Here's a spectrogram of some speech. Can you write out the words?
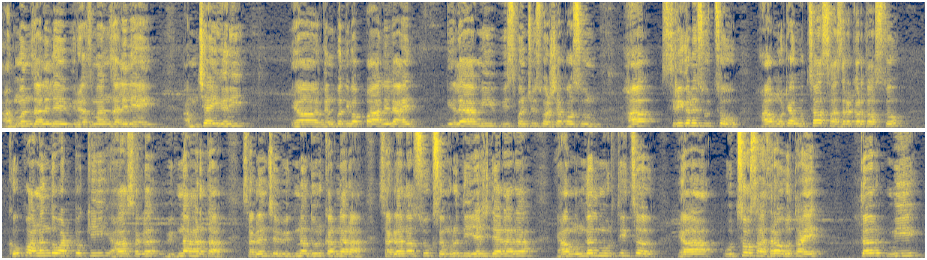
आगमन झालेले आहे विराजमान झालेले आहे. आमच्याही घरी गणपती बाप्पा आलेले आहेत. गेल्या आम्ही वीस पंचवीस वर्षापासून हा श्री गणेश उत्सव हा मोठ्या उत्साहात साजरा करत असतो. खूप आनंद वाटतो की हा सगळं विघ्नहर्ता सगळ्यांचे विघ्न दूर करणारा सगळ्यांना सुख समृद्धी यश देणारा ह्या मंगलमूर्तीचं ह्या उत्सव साजरा होत आहे. तर मी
